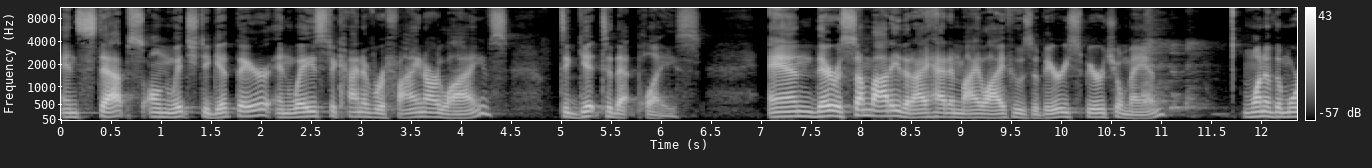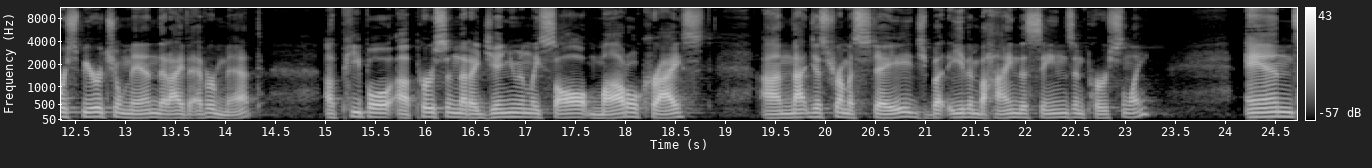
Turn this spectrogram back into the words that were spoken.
and steps on which to get there, and ways to kind of refine our lives to get to that place. And there was somebody that I had in my life who was a very spiritual man, one of the more spiritual men that I've ever met, a people, a person that I genuinely saw model Christ, um, not just from a stage, but even behind the scenes and personally. And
